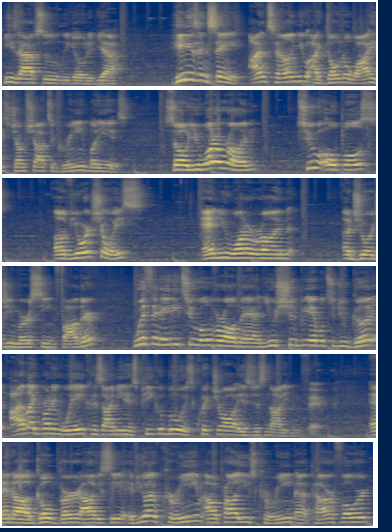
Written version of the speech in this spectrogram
He's absolutely goaded. Yeah, he is insane. I'm telling you, I don't know why his jump shots are green, but he is. So you want to run two opals of your choice, and you want to run a Georgie Mercine father. With an 82 overall, man, you should be able to do good. I like running Wade because, I mean, his peekaboo, his quick draw is just not even fair. And uh, Go Bird, obviously. If you have Kareem, I would probably use Kareem at power forward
